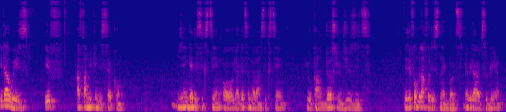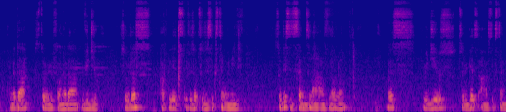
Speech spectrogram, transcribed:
either ways if after making the circle you didn't get the 16 or you're getting more than 16 you can just reduce it. There's a formula for this neck but maybe that will be another story for another video. So we just calculate if it's up to the 16 we need. So this is 17 and a half no no. Let's reduce to get our 16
